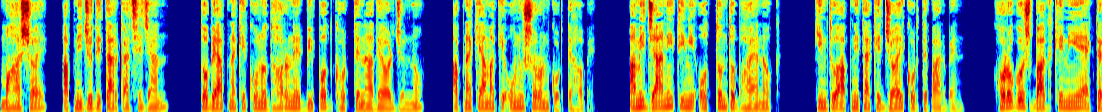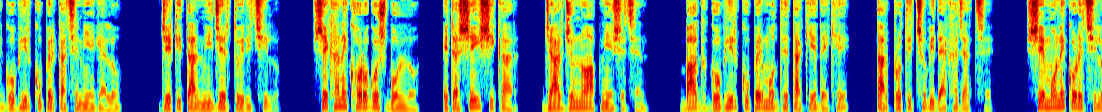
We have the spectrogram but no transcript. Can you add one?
মহাশয়, আপনি যদি তার কাছে যান, তবে আপনাকে কোনো ধরনের বিপদ ঘটতে না দেওয়ার জন্য আপনাকে আমাকে অনুসরণ করতে হবে। আমি জানি তিনি অত্যন্ত ভয়ানক, কিন্তু আপনি তাকে জয় করতে পারবেন। খরগোশ বাঘকে নিয়ে একটা গভীর কূপের কাছে নিয়ে গেল, যেটি তার নিজের তৈরি ছিল। সেখানে খরগোশ বলল, এটা সেই শিকার, যার জন্য আপনি এসেছেন। বাঘ গভীর কূপের মধ্যে তাকিয়ে দেখে, তার প্রতিচ্ছবি দেখা যাচ্ছে। সে মনে করেছিল,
